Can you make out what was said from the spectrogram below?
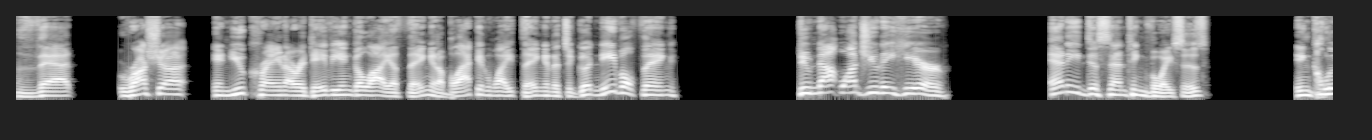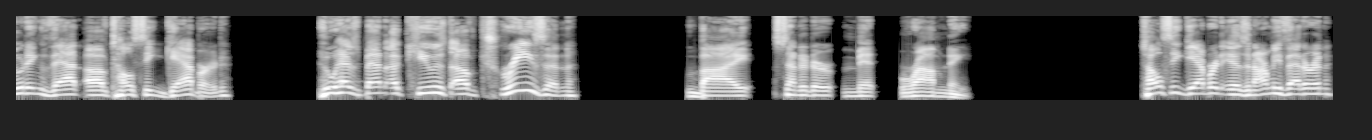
that Russia and Ukraine are a Davy and Goliath thing and a black and white thing and it's a good and evil thing, do not want you to hear any dissenting voices, including that of Tulsi Gabbard, who has been accused of treason by Senator Mitt Romney. Tulsi Gabbard is an Army veteran,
